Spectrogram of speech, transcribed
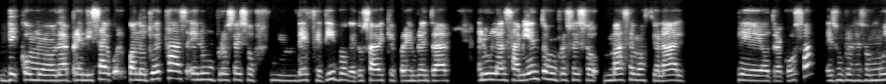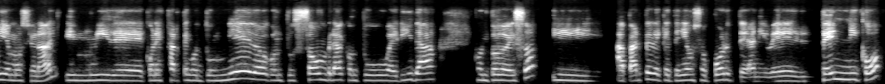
de como de aprendizaje. Cuando tú estás en un proceso de este tipo, que tú sabes que, por ejemplo, entrar en un lanzamiento es un proceso más emocional que otra cosa, es un proceso muy emocional y muy de conectarte con tu miedo, con tu sombra, con tu herida, con todo eso. Y aparte de que tenía un soporte a nivel técnico,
